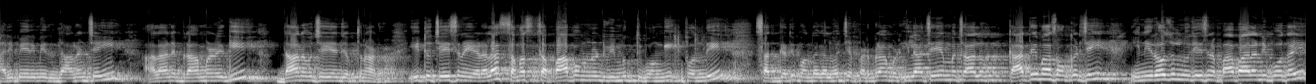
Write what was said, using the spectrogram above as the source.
హరి పేరు మీద దానం చేయి అలానే బ్రాహ్మణుడికి దానము చేయి అని చెప్తున్నాడు. ఇటు చేసిన ఎడల సమస్త పాపం నుండి విముక్తి పొంగి పొంది సద్గతి పొందగలవని చెప్పాడు బ్రాహ్మణుడు ఇలా చేయమ్మ చాలు. కార్తీక మాసం ఒక్కటి చెయ్యి ఇన్ని రోజులు నువ్వు చేసిన పాపాలన్నీ పోతాయి.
